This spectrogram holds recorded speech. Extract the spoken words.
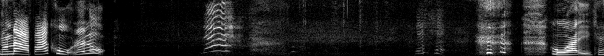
น้องด่าป้าขู่แล้วลูกหัวอีกแค่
